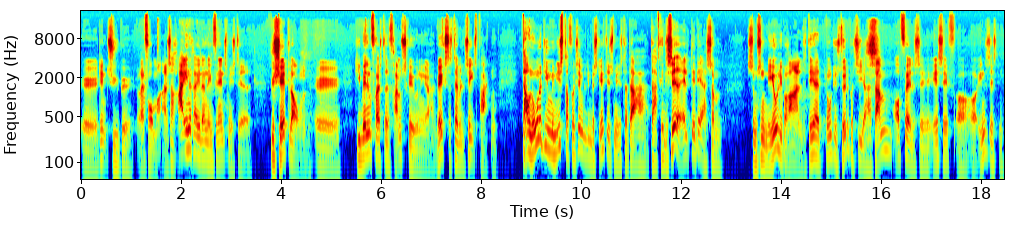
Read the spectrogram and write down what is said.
øh, den type reformer, altså regnereglerne i Finansministeriet, budgetloven, øh, de mellemfristede fremskrivninger, vækst- og stabilitetspakten. Der er jo nogle af de ministre, for eksempel din beskæftigelsesminister, der har, der har kritiseret alt det der som, som sådan neoliberalt. Det er, at nogle af dine støttepartier har samme opfattelse, SF og, og Enhedslisten.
